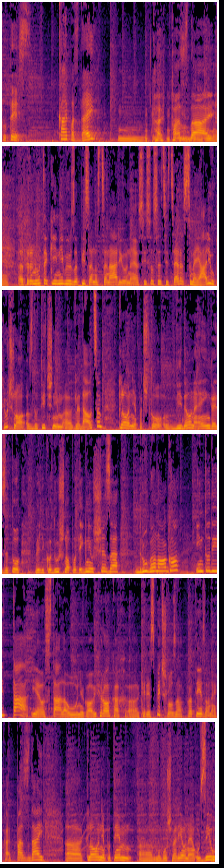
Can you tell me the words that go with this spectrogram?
protest. Kaj pa zdaj? Hmm, kaj pa zdaj? No. Trenutek, ki ni bil zapisan v scenariju. Ne? Vsi so se sicer smejali, vključno z dotičnim eh, gledalcem. Klon je pač to videl ne? in ga je zato velikodušno potegnil še za drugo nogo. In tudi ta je ostala v njegovih rokah, uh, ker je spet šlo za protezo. Nekaj. Pa zdaj uh, klon je potem, uh, ne boš verjel, ne, vzel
